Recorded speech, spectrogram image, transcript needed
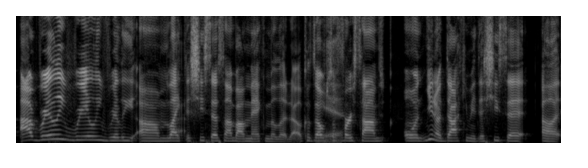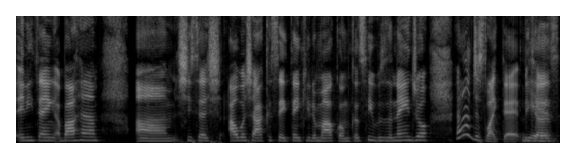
I really, really, really um like that she said something about Mac Miller though, because that was the first time on you know document that she said uh anything about him. Um, she said sh- I wish I could say thank you to Malcolm because he was an angel, and I just like that because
